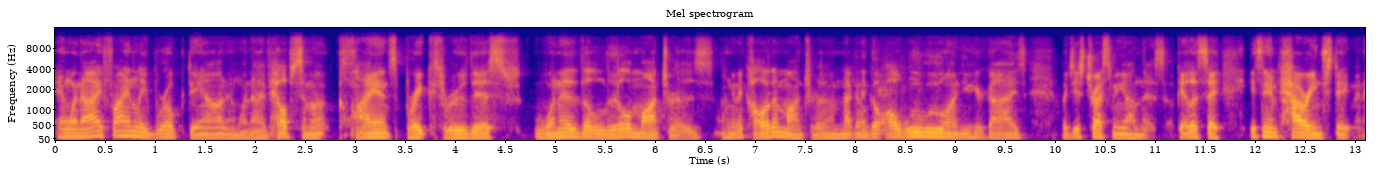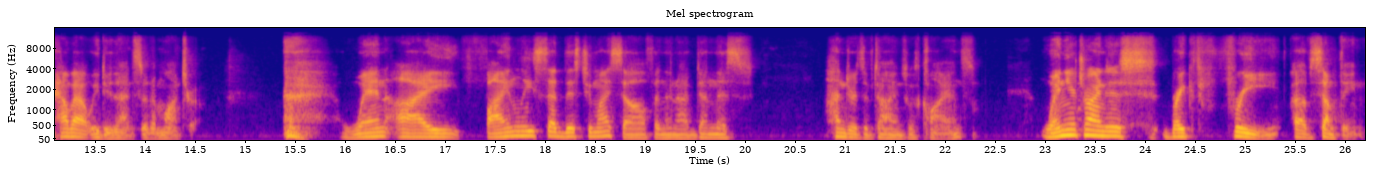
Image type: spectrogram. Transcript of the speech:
And when I finally broke down and when I've helped some uh, clients break through this, one of the little mantras, I'm going to call it a mantra. I'm not going to go all woo woo on you here, guys, but just trust me on this. Okay, let's say it's an empowering statement. How about we do that instead of mantra? when I finally said this to myself, and then I've done this hundreds of times with clients. When you're trying to break free of something,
